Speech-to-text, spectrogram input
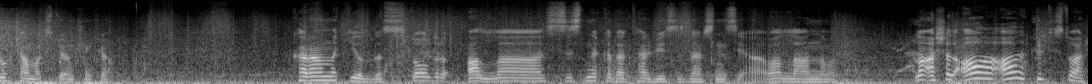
Ruh çalmak istiyorum çünkü. Karanlık yıldız. Doldur. Allah siz ne kadar terbiyesizlersiniz ya. Vallahi anlamadım. Lan aşağıda. Aa, aa kültist var.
